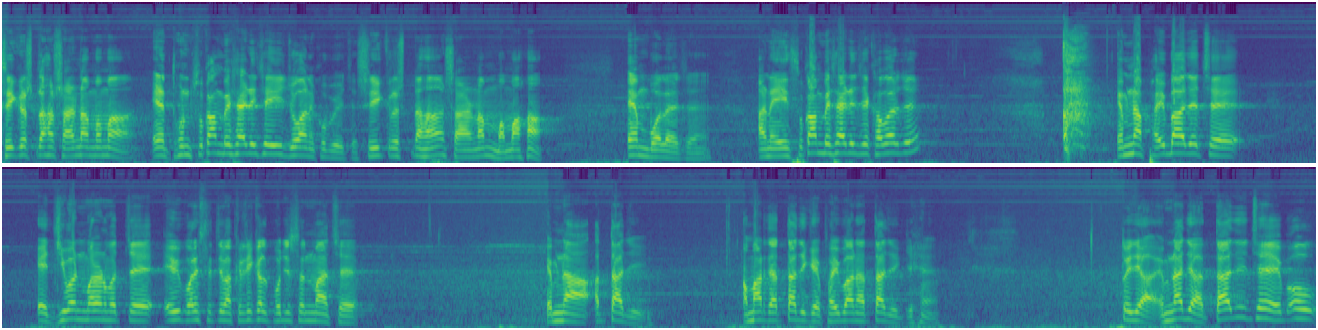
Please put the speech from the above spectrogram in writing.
શ્રી કૃષ્ણ શારનામમાં એ ધૂન શું કામ બેસાડી છે? એ જોવાની ખૂબી છે શ્રી કૃષ્ણ શરણમ મમઃ. એમ બોલે છે. અને એ શું કામ બેસાડી છે ખબર છે? એમના ફૈબા જે છે, એ જીવન મરણ વચ્ચે એવી પરિસ્થિતિમાં ક્રિટિકલ પોઝિશનમાં છે. એમના અત્તાજી, અમારે ત્યાં અત્તાજી કે, ફૈબાને અત્તાજી કે. તો એમના જે અત્તાજી છે, એ બહુ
